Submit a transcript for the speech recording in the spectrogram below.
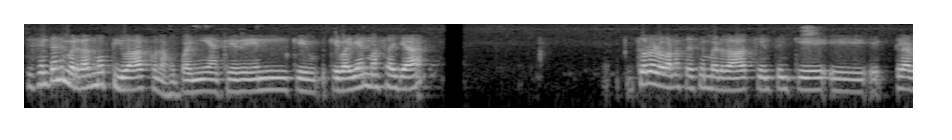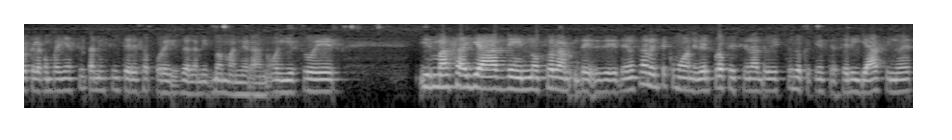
se sientan en verdad motivadas con la compañía, que ven, que, que vayan más allá, solo lo van a hacer si en verdad sienten que, eh, eh, claro, que la compañía también se interesa por ellos de la misma manera, ¿no? Y eso es ir más allá de no, solo, de, no solamente como a nivel profesional, de esto es lo que tienes que hacer y ya, sino es,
